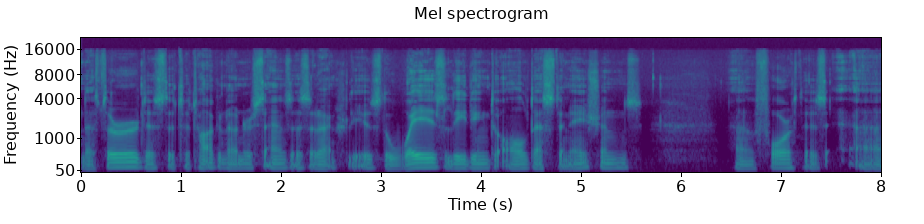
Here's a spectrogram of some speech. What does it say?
the third is the Tathagata understands as it actually is the ways leading to all destinations. Uh, fourth is uh,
